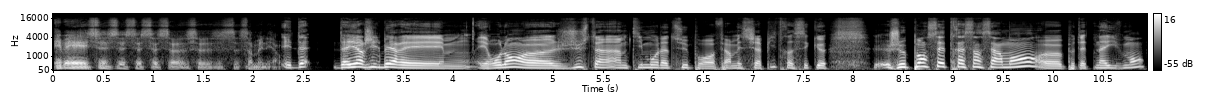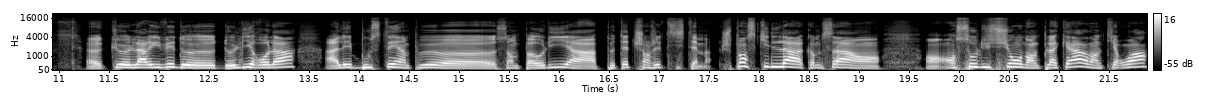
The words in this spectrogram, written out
eh bien, ça, m'énerve. D'ailleurs, Gilbert et, Roland, euh, juste un, petit mot là-dessus pour fermer ce chapitre, c'est que je pensais très sincèrement, euh, peut-être naïvement, euh, que l'arrivée de, de Lirola allait booster un peu Sampaoli à peut-être changer de système. Je pense qu'il l'a comme ça en, en- en solution dans le placard, dans le tiroir,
